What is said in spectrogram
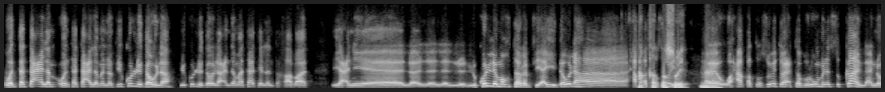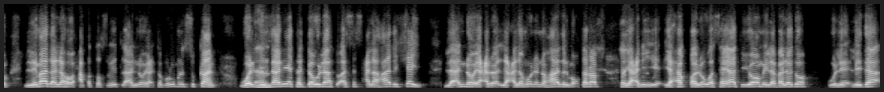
وأنت تعلم وأنت تعلم إنه في كل دولة في كل دولة عندما تأتي الانتخابات يعني لكل مغترب في أي دولة حق, حق التصويت, التصويت. نعم. آه، وحق التصويت يعتبروه من السكان لأنه لماذا له حق التصويت؟ لأنه يعتبروه من السكان والميزانية الدولة تؤسس على هذا الشيء لأنه يعلمون أنه هذا المغترب طيب. يعني يحق له وسيأتي يوم إلى بلده ولذا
